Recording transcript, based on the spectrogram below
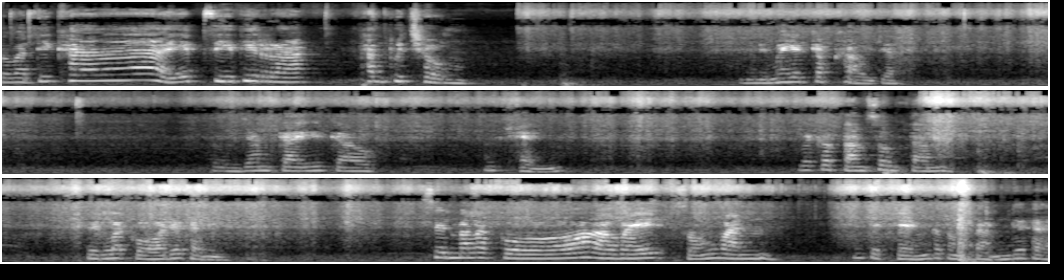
สวัสดีค่ะ FC ที่รักท่านผู้ชมวันนี้ไม่เฮ็ดกับข้าวจ้ะต้มยำไก่คือเก่ามันแข็ง แล้วก็ตำส้มตำเป็นละกอด้วยค่ะนี่เส้นมะละกอเอาไว้สองวันมันจะแข็งก็ต้องตำด้วยค่ะ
